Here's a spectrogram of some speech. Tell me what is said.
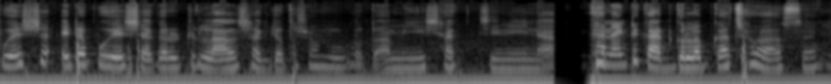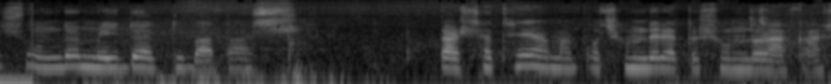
পুঁয়ের শাক, এটা পুঁয়ের শাক আর একটু লাল শাক যত সম্ভবত, আমি শাক চিনি না। এখানে একটা কাঠগোলাপ গাছও আছে। সুন্দর মৃদু একটি বাতাস। তার সাথে আমার পছন্দের এত সুন্দর আকাশ।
